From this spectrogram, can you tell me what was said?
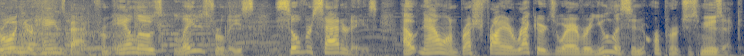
Growing Your Hands Back from ALO's latest release, Silver Saturdays, out now on Brushfire Records wherever you listen or purchase music.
